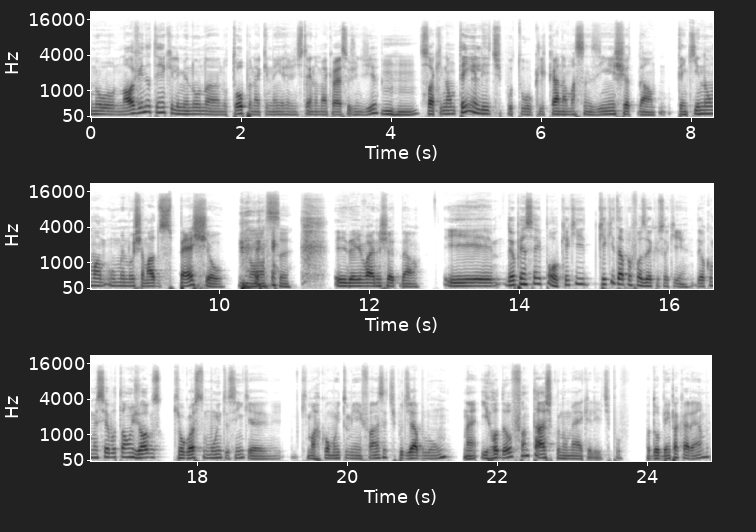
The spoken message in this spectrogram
no 9 ainda tem aquele menu na, no topo, né? Que nem a gente tem no macOS hoje em dia. Uhum. Só que não tem ali, tipo, tu clicar na maçãzinha e shutdown. Tem que ir num um menu chamado Special. Nossa. e daí vai no shutdown. E daí eu pensei, pô, o que que, que que dá pra fazer com isso aqui? Daí eu comecei a botar uns jogos que eu gosto muito, assim, que, é, que marcou muito minha infância, tipo Diablo 1, né? E rodou fantástico no Mac ali, tipo, rodou bem pra caramba.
